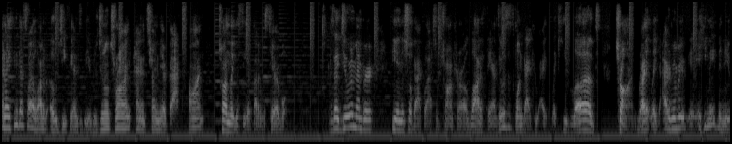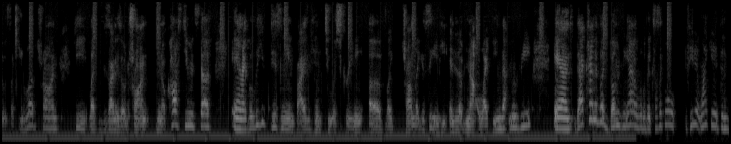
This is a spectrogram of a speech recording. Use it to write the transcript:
And I think that's why a lot of OG fans of the original Tron kind of turned their backs on Tron Legacy. I thought it was terrible. Because I do remember the initial backlash of Tron for a lot of fans. There was this one guy who I like he loved Tron, right? Like I remember he made the news. Like he loved Tron. He like designed his own Tron, you know, costume and stuff. And I believe Disney invited him to a screening of like Tron Legacy, and he ended up not liking that movie. And that kind of like bummed me out a little bit because I was like, well, if he didn't like it, then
